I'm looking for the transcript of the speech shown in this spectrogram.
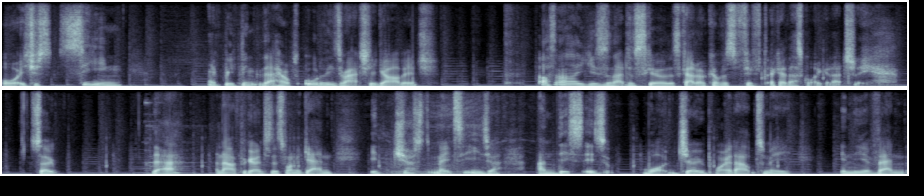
Or it's just seeing everything that helps. All of these are actually garbage. After using that to skill, the scatter recovers 50. Okay, that's quite good, actually. So, there. And now if we go into this one again, it just makes it easier. And this is what Joe pointed out to me in the event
